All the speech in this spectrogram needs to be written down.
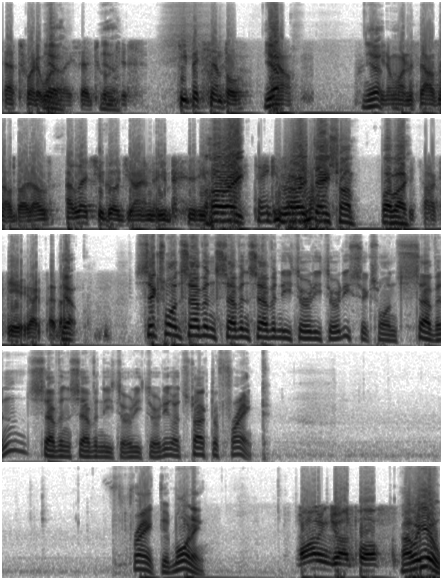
that's what it was. Yeah, I said to yeah. him, just keep it simple. Yep. You, know, Yeah. you don't want a thousand but I'll I'll let you go, John. I know you're busy. All right. Thank you All right. much. Thanks, Tom. Bye bye. Talk to you. Right, bye bye. Yep. 617 770 3030. 617 770 3030. Let's talk to Frank. Frank, good morning. Morning, John Paul. How are you?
